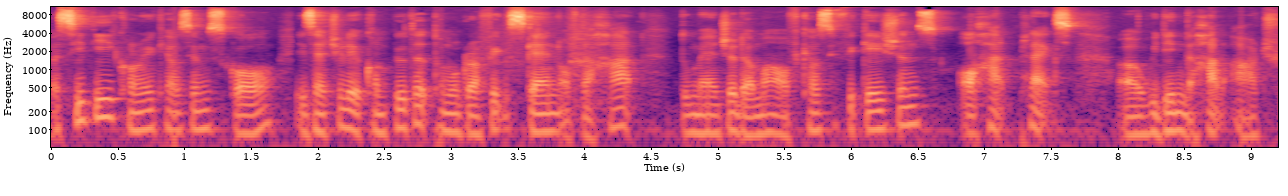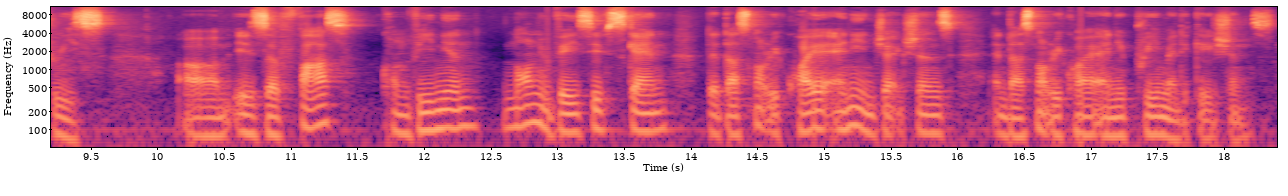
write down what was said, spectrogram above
A CT coronary calcium score is actually a computed tomographic scan of the heart to measure the amount of calcifications or heart plaques uh, within the heart arteries. Um, it's a fast, convenient, non-invasive scan that does not require any injections and does not require any pre-medications.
